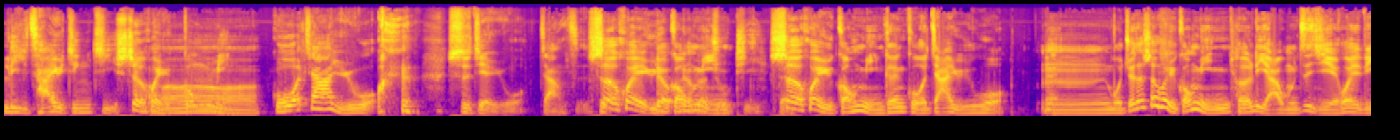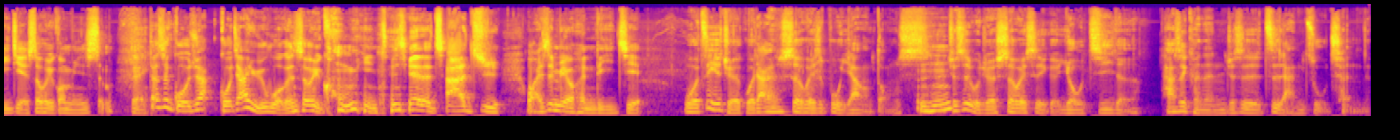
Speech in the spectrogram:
理财与经济、社会与公民、uh. 国家与我、世界与我这样子。社会与公民主题，社会与公民跟国家与我。嗯，我觉得社会与公民合理啊，我们自己也会理解社会公民是什么。对，但是国家国家与我跟社会与公民之间的差距，我还是没有很理解。我自己觉得国家跟社会是不一样的东西，嗯、就是我觉得社会是一个有机的。它是可能就是自然组成的，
